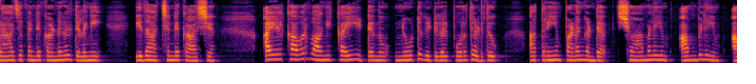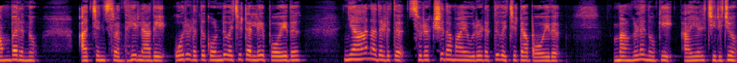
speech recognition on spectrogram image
രാജപ്പന്റെ കണ്ണുകൾ തിളങ്ങി. ഇതാ അച്ഛന്റെ കാശ്. അയാൾ കവർ വാങ്ങി കൈയിട്ടെന്നു നോട്ടുകെട്ടുകൾ പുറത്തെടുത്തു. അത്രയും പണം കണ്ട് ശ്യാമളയും അമ്പിളിയും അമ്പരന്നു. അച്ഛൻ ശ്രദ്ധയില്ലാതെ ഒരിടത്ത് കൊണ്ടുവച്ചിട്ടല്ലേ പോയത്? ഞാൻ അതെടുത്ത് സുരക്ഷിതമായ ഒരിടത്ത് വെച്ചിട്ടാ പോയത്. മകളെ നോക്കി അയാൾ ചിരിച്ചു.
